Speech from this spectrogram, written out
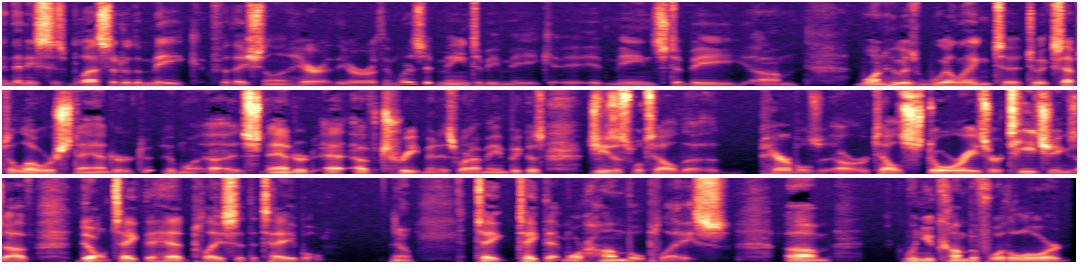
And then he says, Blessed are the meek, for they shall inherit the earth. And what does it mean to be meek? It means to be um, one who is willing to, to accept a lower standard. Uh, standard of treatment is what I mean, because Jesus will tell the parables or tell stories or teachings of don't take the head place at the table you know, take take that more humble place. Um, when you come before the Lord,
